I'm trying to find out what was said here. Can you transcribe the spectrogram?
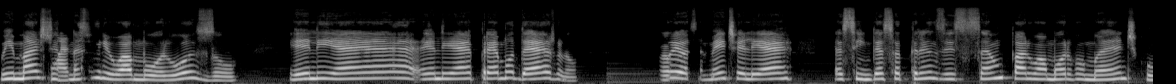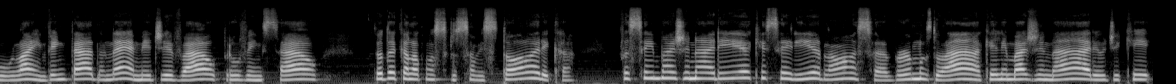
O imaginário amoroso, ele é, ele é pré-moderno. Curiosamente, ele é assim dessa transição para o amor romântico lá inventado, né, medieval, provençal, toda aquela construção histórica você imaginaria que seria, nossa, vamos lá, aquele imaginário de que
